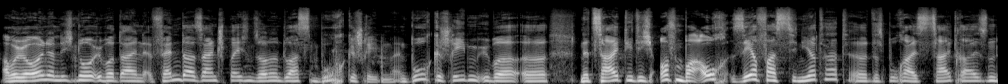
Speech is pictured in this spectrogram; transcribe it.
Aber wir wollen ja nicht nur über dein Fan-Dasein sprechen, sondern du hast ein Buch geschrieben. Ein Buch geschrieben über äh, eine Zeit, die dich offenbar auch sehr fasziniert hat. Äh, das Buch heißt Zeitreisen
